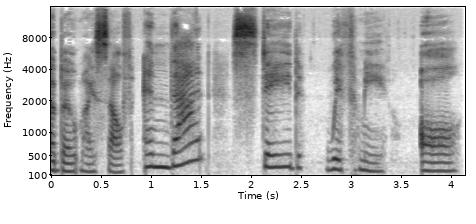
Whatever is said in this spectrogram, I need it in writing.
about myself. And that stayed with me all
